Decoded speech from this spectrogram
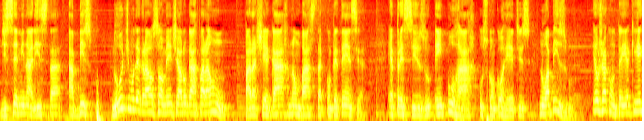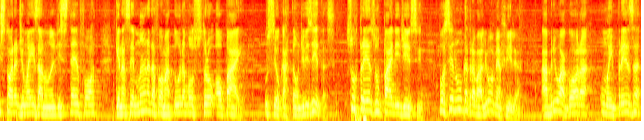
de seminarista a bispo. No último degrau, somente há lugar para um. Para chegar, não basta competência. É preciso empurrar os concorrentes no abismo. Eu já contei aqui a história de uma ex-aluna de Stanford que, na semana da formatura, mostrou ao pai o seu cartão de visitas. Surpreso, o pai lhe disse: Você nunca trabalhou, minha filha? Abriu agora uma empresa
